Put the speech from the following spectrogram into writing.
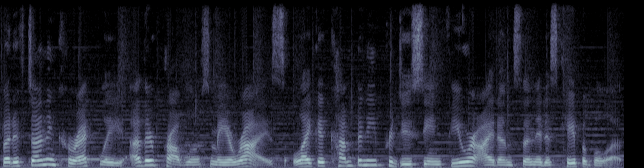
but if done incorrectly, other problems may arise, like a company producing fewer items than it is capable of.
